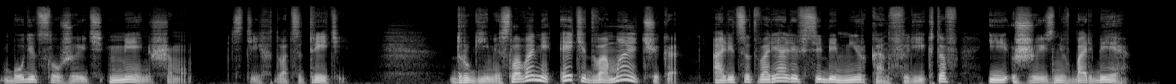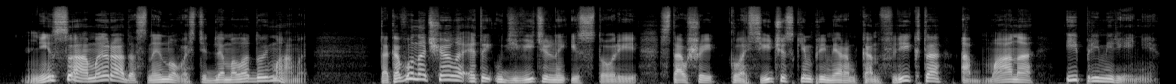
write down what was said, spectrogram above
будет служить меньшему» стих 23. Другими словами, эти два мальчика олицетворяли в себе мир конфликтов и жизнь в борьбе. Не самые радостные новости для молодой мамы. Таково начало этой удивительной истории, ставшей классическим примером конфликта, обмана и примирения.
